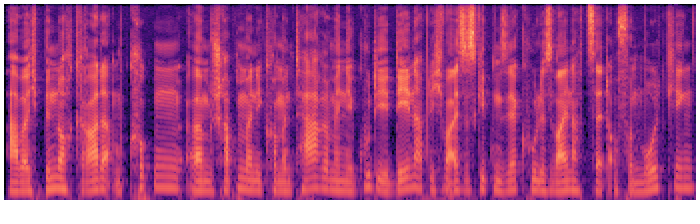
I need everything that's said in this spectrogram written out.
Aber ich bin noch gerade am gucken. Ähm, schreibt mir mal in die Kommentare, wenn ihr gute Ideen habt. Ich weiß, es gibt ein sehr cooles Weihnachtsset auch von Mold King.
